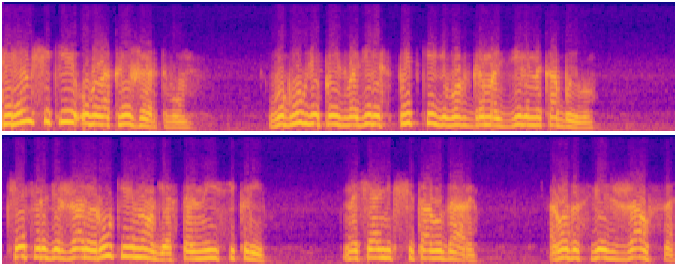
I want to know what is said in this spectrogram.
Тюремщики уволокли жертву. В углу, где производились пытки, его взгромоздили на кобылу. Четверо держали руки и ноги, остальные секли. Начальник считал удары. Родос весь сжался,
